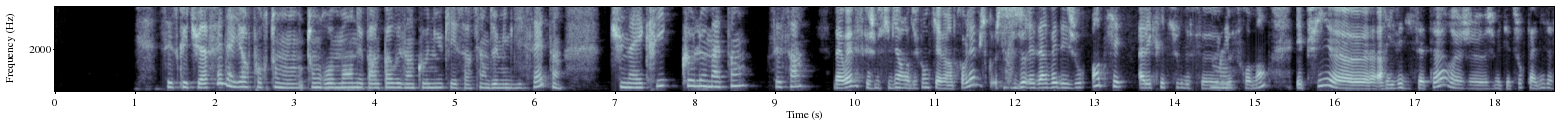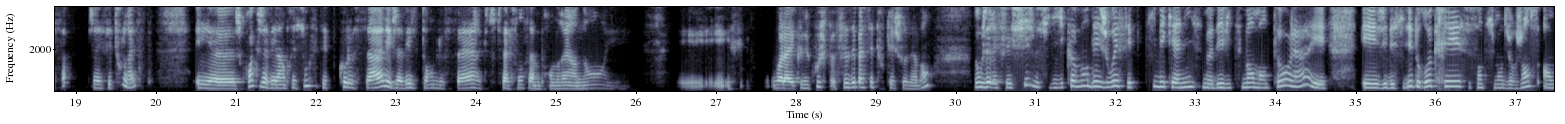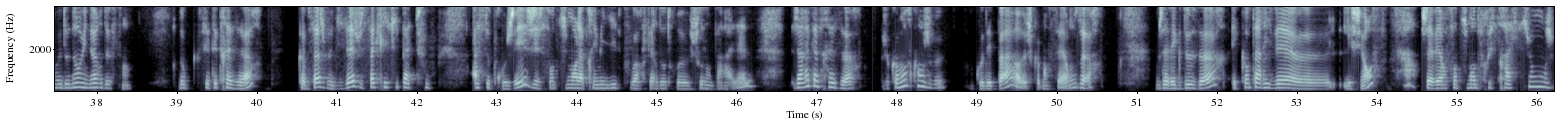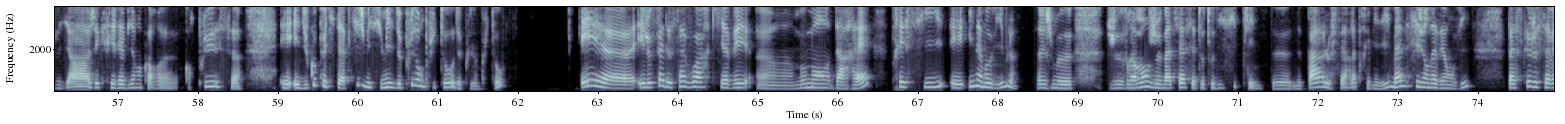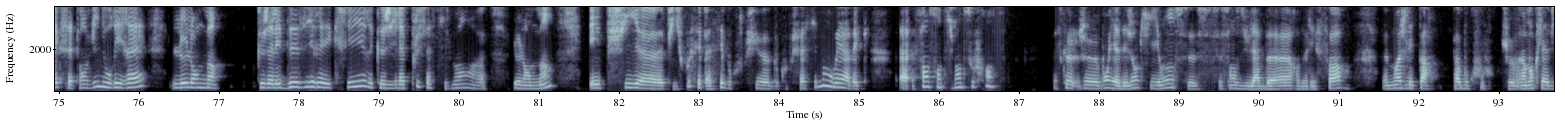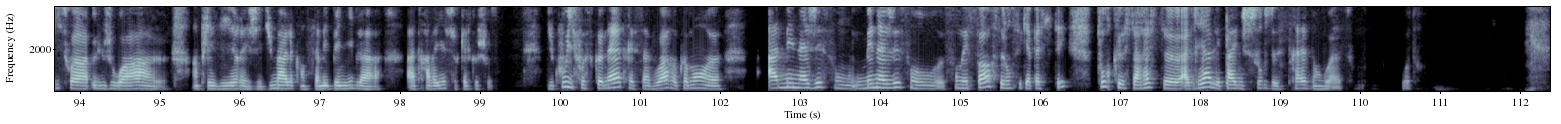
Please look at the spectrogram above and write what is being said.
C'est ce que tu as fait d'ailleurs pour ton, ton roman Ne parle pas aux inconnus qui est sorti en 2017 tu n'as écrit que le matin, c'est ça? Bah ouais, parce que je me suis bien rendu compte qu'il y avait un problème. Je, réservais des jours entiers à l'écriture de ce, roman. Et puis, euh, arrivé 17h, je, je m'étais toujours pas mise à ça. J'avais fait tout le reste. Et euh, je crois que j'avais l'impression que c'était colossal et que j'avais le temps de le faire et que de toute façon, ça me prendrait un an. Et, et voilà, et que du coup, je faisais passer toutes les choses avant. Donc j'ai réfléchi, je me suis dit comment déjouer ces petits mécanismes d'évitement mentaux là, et, j'ai décidé de recréer ce sentiment d'urgence en me donnant une heure de fin. Donc c'était 13 heures. Comme ça, je me disais, je sacrifie pas tout à ce projet. J'ai le sentiment l'après-midi de pouvoir faire d'autres choses en parallèle. J'arrête à 13 heures. Je commence quand je veux. Donc au départ, je commençais à 11 heures. J'avais que deux heures et quand arrivait euh, l'échéance, j'avais un sentiment de frustration. Je me disais ah j'écrirais bien encore euh, encore plus. Et, du coup petit à petit je m'y suis mise de plus en plus tôt, de plus en plus tôt. Et, euh, et le fait de savoir qu'il y avait un moment d'arrêt précis et inamovible, Je me, je vraiment, je m'attelais à cette autodiscipline de ne pas le faire l'après-midi, même si j'en avais envie, parce que je savais que cette envie nourrirait le lendemain, que j'allais désirer écrire et que j'irais plus facilement euh, le lendemain. Et puis, euh, puis du coup, c'est passé beaucoup plus, euh, beaucoup plus facilement, ouais, avec sans sentiment de souffrance. Parce que je, bon, il y a des gens qui ont ce, ce sens du labeur, de l'effort. moi, je l'ai pas pas beaucoup. Je veux vraiment que la vie soit une joie, un plaisir, et j'ai du mal quand ça m'est pénible à, travailler sur quelque chose. Du coup, il faut se connaître et savoir comment aménager son ménager son, son effort selon ses capacités pour que ça reste euh, agréable et pas une source de stress, d'angoisse ou autre.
